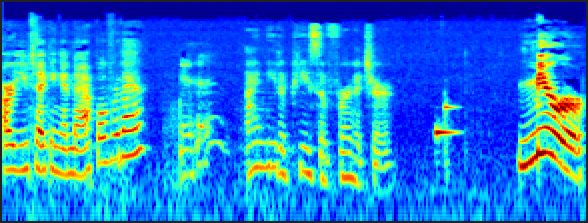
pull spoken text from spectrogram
Are you taking a nap over there? Mm-hmm. I need a piece of furniture. Mirror.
